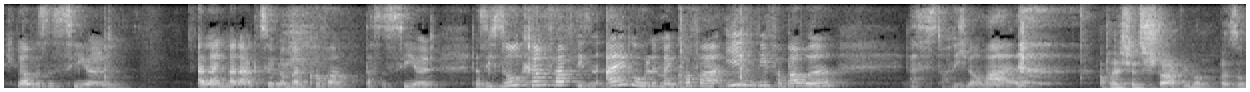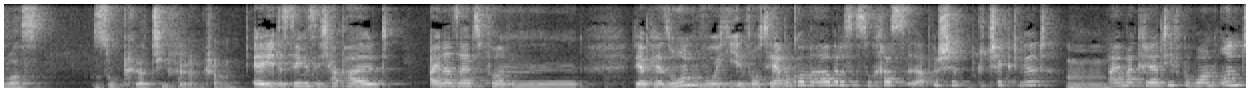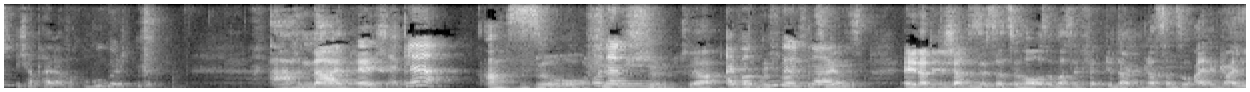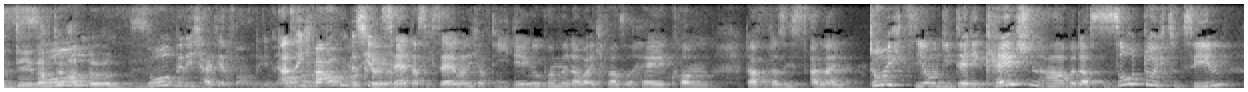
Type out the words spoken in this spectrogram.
Ich glaube, es ist sealed. Allein meine Aktion mit meinem Koffer, das ist sealed. Dass ich so krampfhaft diesen Alkohol in meinen Koffer irgendwie verbaue, das ist doch nicht normal. Aber ich finde es stark, wie man bei sowas so kreativ werden kann. Ey, das Ding ist, ich habe halt einerseits von der Person, wo ich die Infos herbekommen habe, dass es so krass abgecheckt wird, Mhm. einmal kreativ geworden und ich habe halt einfach gegoogelt. Ach nein, echt? Ja klar. Ach so, stimmt, dann stimmt, ja. einfach Google fragen, fragen. verzeih uns. Ey, Nadine, ich dachte, du sitzt da zu Hause, machst dir fett Gedanken, hast dann so eine geile Idee nach der anderen. So bin ich halt jetzt auch. Also ich war auch ein bisschen okay. sad, dass ich selber nicht auf die Ideen gekommen bin, aber ich war so, hey, komm, dafür, dass ich es allein durchziehe und die Dedication habe, das so durchzuziehen,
